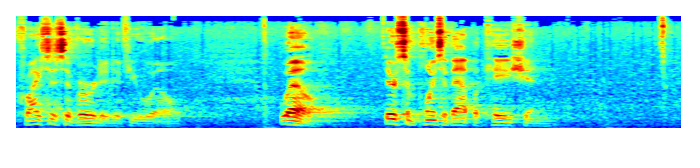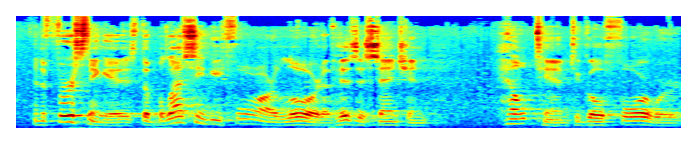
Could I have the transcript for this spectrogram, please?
Crisis averted, if you will. Well, there's some points of application. And the first thing is the blessing before our Lord of his ascension helped him to go forward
